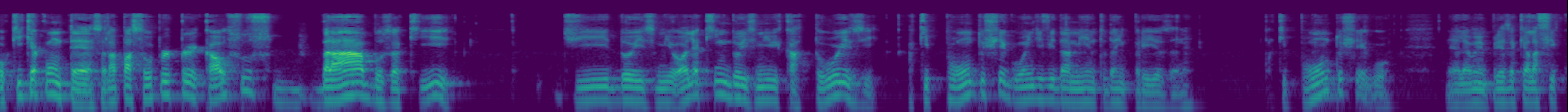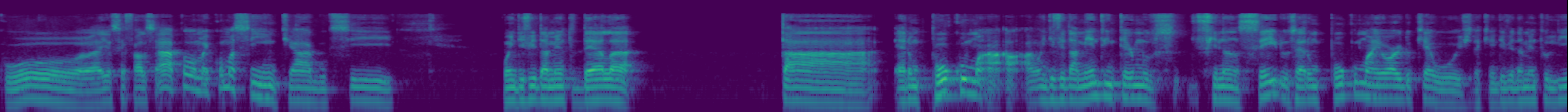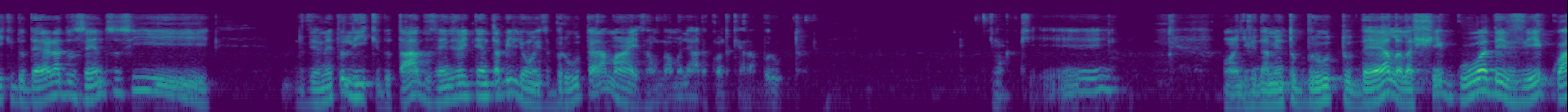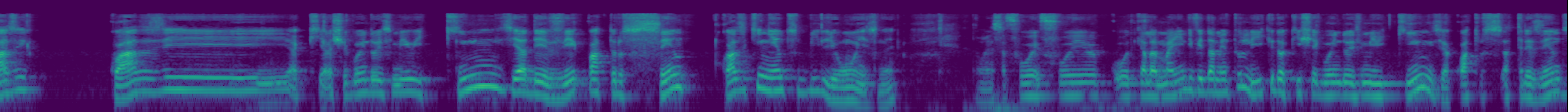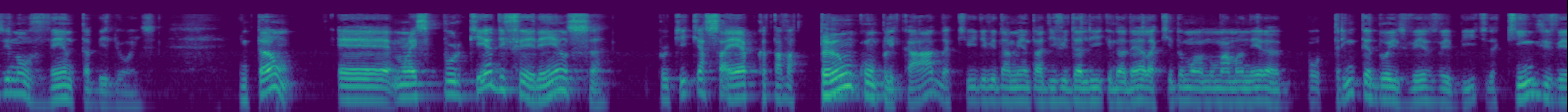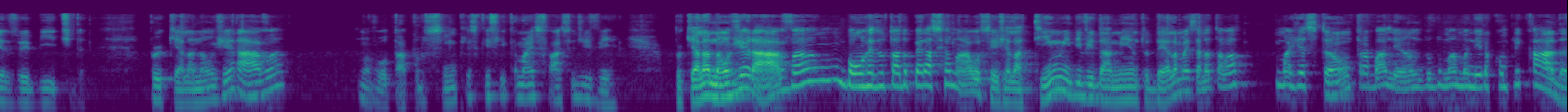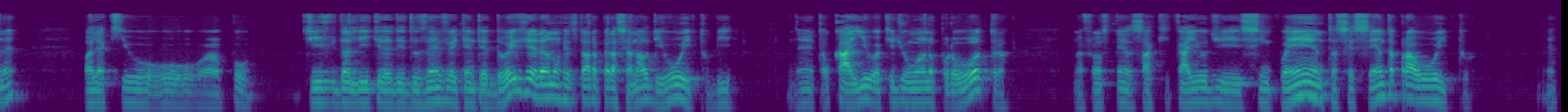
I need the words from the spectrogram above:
o que que acontece? Ela passou por percalços brabos aqui de 2000. Olha aqui em 2014, a que ponto chegou o endividamento da empresa, né? A que ponto chegou? Ela é uma empresa que ela ficou. Aí você fala assim: ah, pô, mas como assim, Tiago, se o endividamento dela tá era um pouco o endividamento em termos financeiros era um pouco maior do que é hoje, daqui o endividamento líquido dela era 200 e endividamento líquido, tá? 280 bilhões, bruto era mais. Vamos dar uma olhada quanto que era bruto. OK. O endividamento bruto dela, ela chegou a dever quase quase aqui ela chegou em 2015 a dever 400, quase 500 bilhões, né? Então essa foi foi aquela mais endividamento líquido aqui chegou em 2015 a, 4, a 390 bilhões. Então, é, mas por que a diferença? Por que, que essa época estava tão complicada que o endividamento, a dívida líquida dela aqui de uma, uma maneira pô, 32 vezes o EBITDA, 15 vezes o EBITDA, porque ela não gerava, vou voltar para o simples que fica mais fácil de ver, porque ela não gerava um bom resultado operacional, ou seja, ela tinha um endividamento dela, mas ela estava uma gestão trabalhando de uma maneira complicada, né? Olha aqui o, o, o dívida líquida de 282 gerando um resultado operacional de 8 bi. Né? Então caiu aqui de um ano para o outro, nós vamos pensar que caiu de 50, 60 para 8. Né?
